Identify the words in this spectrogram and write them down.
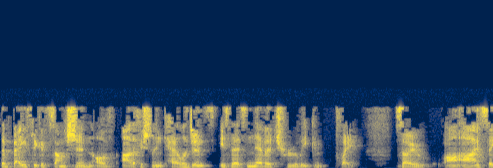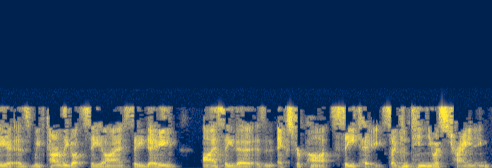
the basic assumption of artificial intelligence is that it's never truly complete. So I, I see it as we've currently got CI, CD. I see that as an extra part, CT, so continuous training,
